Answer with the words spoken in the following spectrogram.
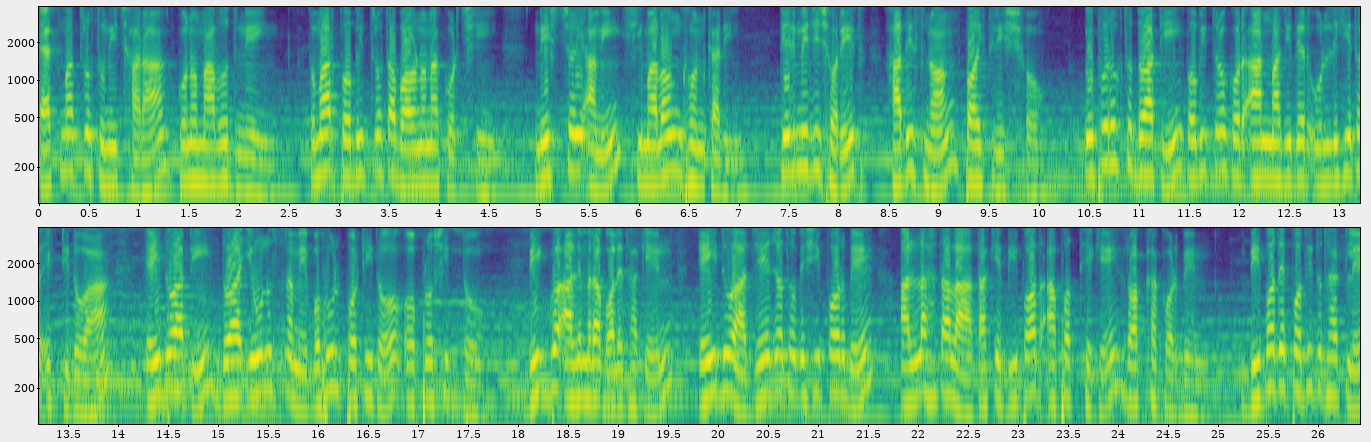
একমাত্র তুমি ছাড়া কোনো মাবুদ নেই। তোমার পবিত্রতা বর্ণনা করছি, নিশ্চয়ই আমি সীমালঙ্ঘনকারী। তিরমিজি শরীফ, হাদিস নং পঁয়ত্রিশশো। উপরোক্ত দোয়াটি পবিত্র কোরআন মাজিদের উল্লিখিত একটি দোয়া। এই দোয়াটি দোয়া ইউনুস নামে বহুল পঠিত ও প্রসিদ্ধ। বিজ্ঞ আলেমরা বলে থাকেন, এই দোয়া যে যত বেশি পড়বে, আল্লাহ তালা তাকে বিপদ আপদ থেকে রক্ষা করবেন। বিপদে পতিত থাকলে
